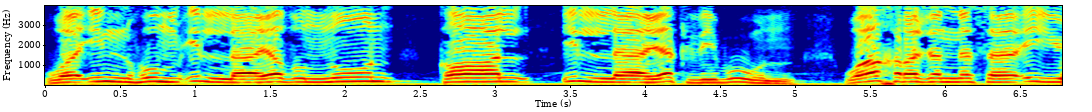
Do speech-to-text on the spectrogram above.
وإن هم إلا يظنون قال إلا يكذبون. وأخرج النسائي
